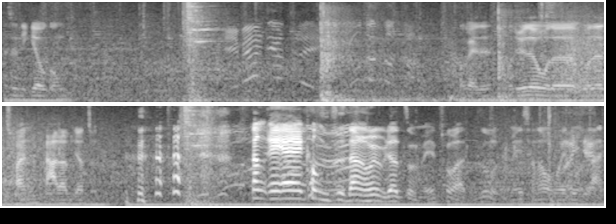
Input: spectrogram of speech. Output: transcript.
但是你给我攻觉得我的我的船打的比较准。当 AI 控制当然会比较准，没错啊，只是我没想到我会这么烂。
